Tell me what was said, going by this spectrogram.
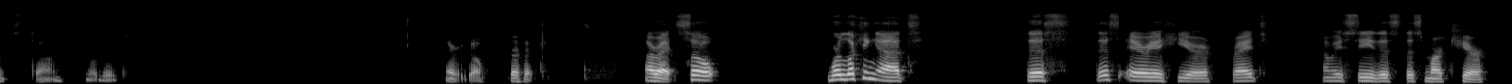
Oops, down a little bit. There we go. Perfect. All right, so we're looking at this this area here, right? And we see this this mark here.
